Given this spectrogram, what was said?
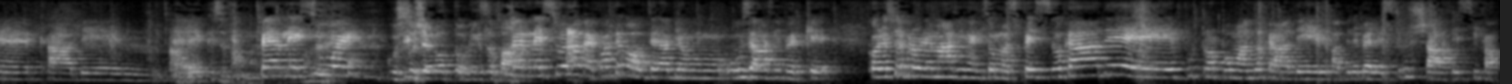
eh, cade mm, Eh, che si fanno? per le sue Questo cerotto che si fa? per le sue vabbè quante volte l'abbiamo usati perché con le sue problematiche insomma spesso cade e purtroppo quando cade fa delle belle strusciate e si fa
